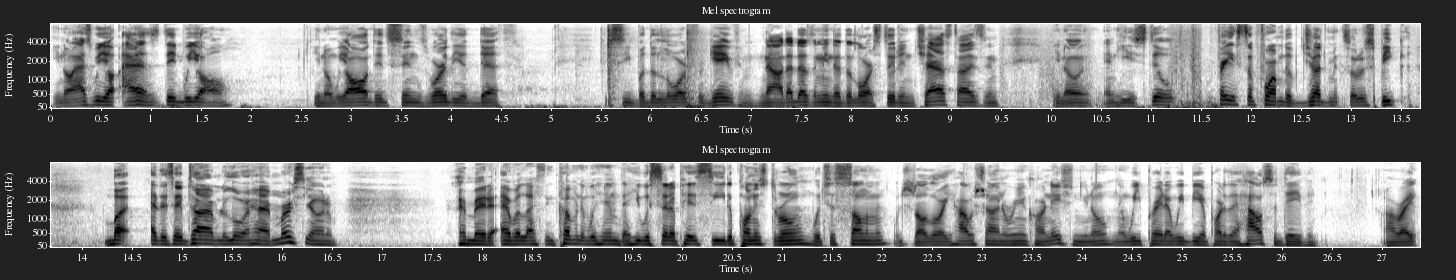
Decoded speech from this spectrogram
you know as we as did we all. You know we all did sins worthy of death. You see but the lord forgave him. Now that doesn't mean that the lord stood and chastised him you know and he still faced a form of judgment so to speak. But at the same time the lord had mercy on him and made an everlasting covenant with him that he would set up his seed upon his throne, which is Solomon, which is our Lord Yahushua in the reincarnation, you know. And we pray that we be a part of the house of David. All right.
